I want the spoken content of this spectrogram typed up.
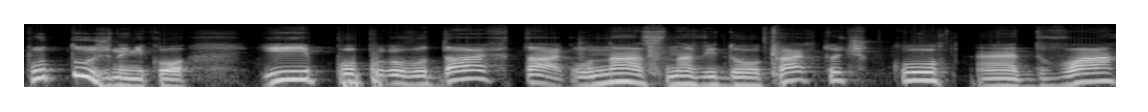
потужненько. І по проводах, так, у нас на відеокарточку е, 2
